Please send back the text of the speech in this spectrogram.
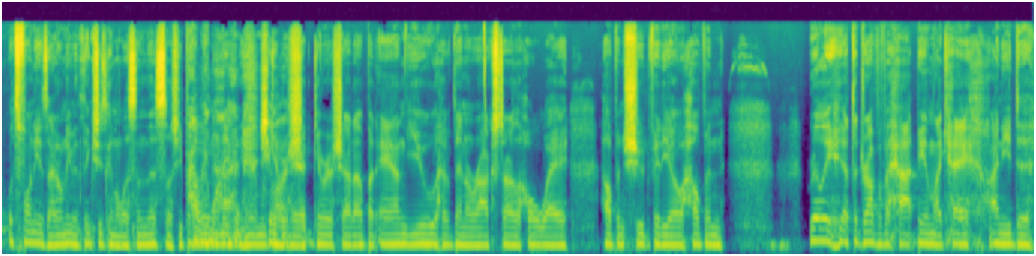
what's funny is I don't even think she's going to listen to this, so she probably, Probably won't even hear me She give her, sh- give her a shout out. But Anne, you have been a rock star the whole way, helping shoot video, helping really at the drop of a hat being like, hey, I need to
